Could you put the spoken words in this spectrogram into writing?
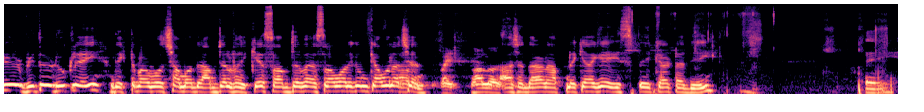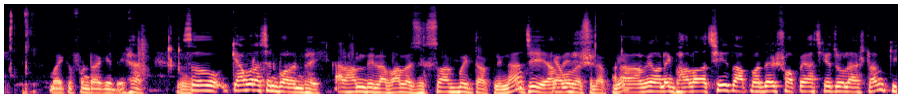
ডিউর ভিতরে ঢুকলেই দেখতে পারব হচ্ছে আমাদের আফজাল ভাই। কে আফজাল ভাই আসসালামু আলাইকুম। কেমন আছেন? ভাই ভালো আচ্ছা দাঁড়ান আপনাকে আগে স্পিকারটা দিই। এই মাইক্রোফোনটা আগে দিই হ্যাঁ। সো কেমন আছেন বলেন ভাই? আলহামদুলিল্লাহ ভালো আছি। সোহাগ ভাই তো আপনি না? জি কেমন আছেন আপনি? আমি অনেক ভালো আছি। তো আপনাদের শপে আজকে চলে আসলাম। কি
